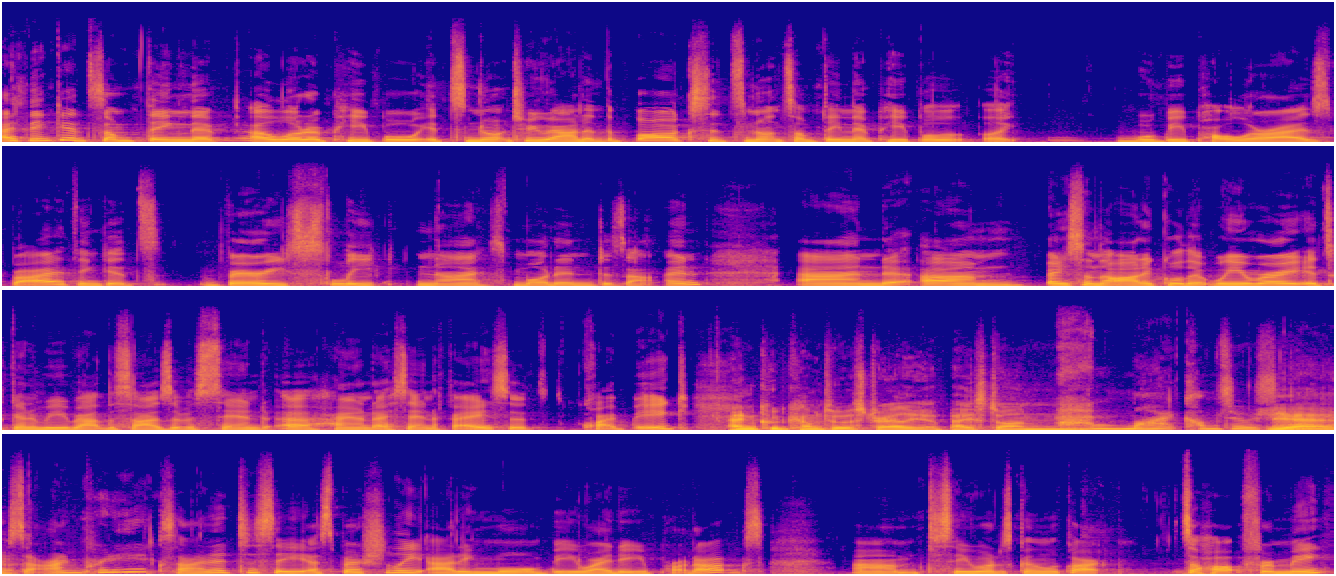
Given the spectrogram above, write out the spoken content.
I think it's something that a lot of people, it's not too out of the box. It's not something that people like will be polarized by. I think it's very sleek, nice, modern design. And um, based on the article that we wrote, it's going to be about the size of a, Sand, a Hyundai Santa Fe, so it's quite big. and could come to Australia based on. and might come to Australia. Yeah. So I'm pretty excited to see, especially adding more BYD products, um, to see what it's going to look like. It's a hot from me,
